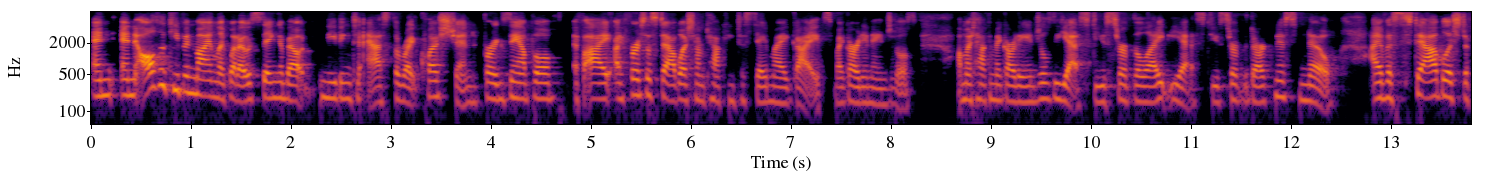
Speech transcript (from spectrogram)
And and also keep in mind like what i was saying about needing to ask the right question. For example if i i first establish i'm talking to say my guides my guardian angels. Am i talking to my guardian angels? Yes. Do you serve the light? Yes. Do you serve the darkness? No. I've established a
